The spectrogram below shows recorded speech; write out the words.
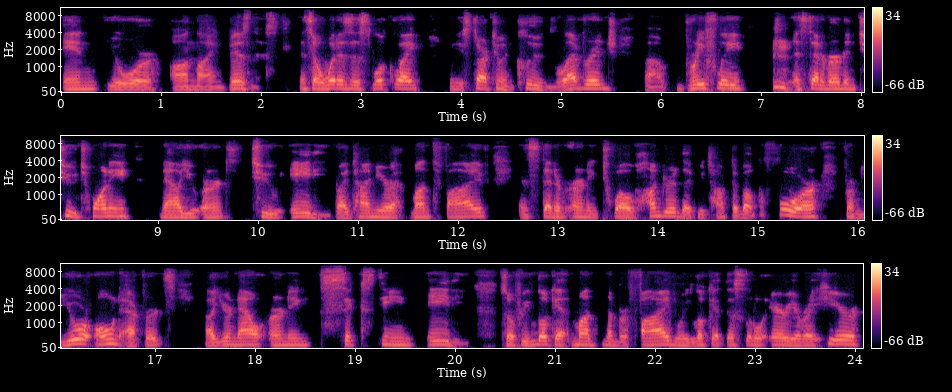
in your online business. And so, what does this look like when you start to include leverage? Uh, briefly, instead of earning 220, now you earned 280 by the time you're at month five instead of earning 1200 like we talked about before from your own efforts uh, you're now earning 1680 so if we look at month number five and we look at this little area right here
